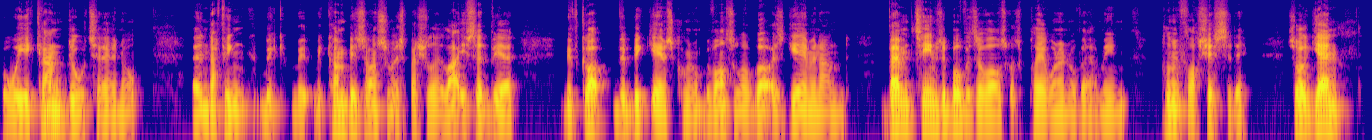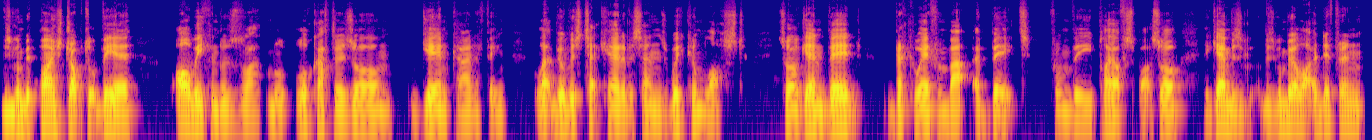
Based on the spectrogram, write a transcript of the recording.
but we can do turn up, and I think we, we, we can be on something special. Like you said, Via, we've got the big games coming up. We've also got his game in hand. Them teams above us have also got to play one another. I mean, Plymouth lost yesterday, so again, there's going to be points dropped up there. All we can do is look after his own game, kind of thing. Let the others take care of his ends. Wycombe lost, so again, they'd break away from that a bit from the playoff spot. So again, there's, there's going to be a lot of different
